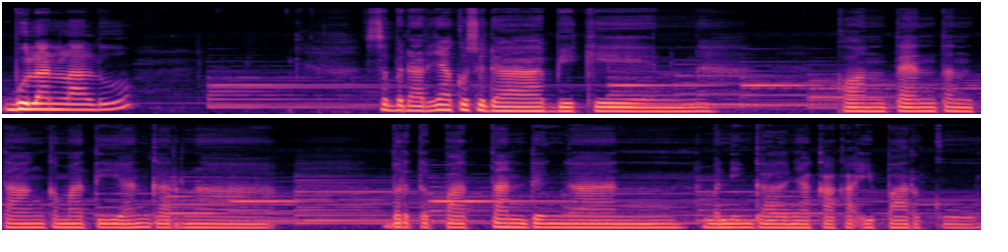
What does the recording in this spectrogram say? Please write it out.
bulan lalu sebenarnya aku sudah bikin konten tentang kematian karena bertepatan dengan meninggalnya kakak iparku.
